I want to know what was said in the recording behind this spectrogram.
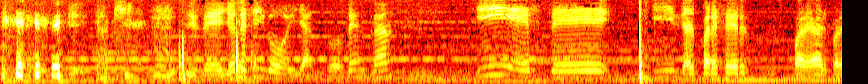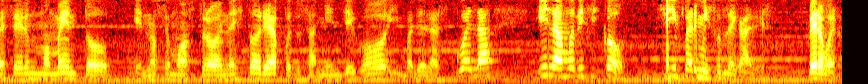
aquí dice yo le sigo y ya todos entran y este y al parecer al parecer un momento que no se mostró en la historia pues también llegó invadió la escuela y la modificó sin permisos legales pero bueno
